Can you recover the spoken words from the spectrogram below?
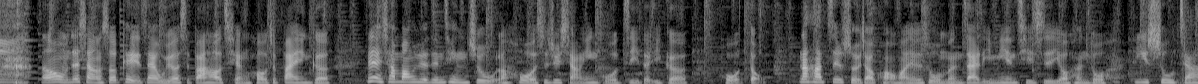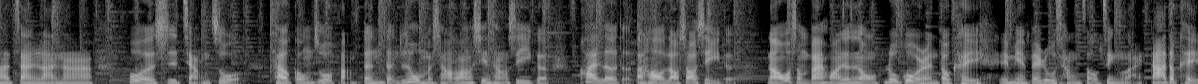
然后我们就想说，可以在五月二十八号前后就办一个有点像帮月经庆祝，然后我是去响应国际的一个活动。那它之所以叫狂欢，也就是我们在里面其实有很多艺术家的展览啊，或者是讲座。还有工作坊等等，就是我们想要让现场是一个快乐的，然后老少咸宜的。然后为什么办？好像就是那种路过人都可以诶免费入场走进来，大家都可以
